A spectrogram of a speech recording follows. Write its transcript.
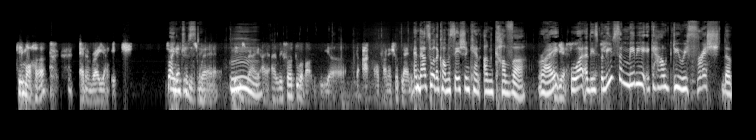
him or her at a very young age. So I guess this is where this is where I, I refer to about the uh, the art of financial planning. And that's what the conversation can uncover, right? Yes. What are these beliefs and maybe how do you refresh the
